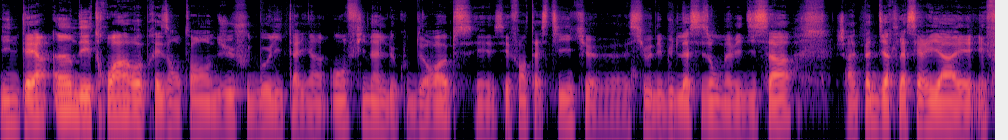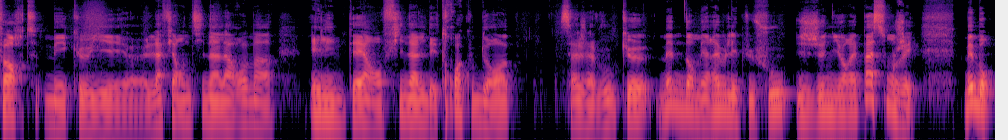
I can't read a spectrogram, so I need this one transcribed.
l'Inter, un des trois représentants du football italien en finale de Coupe d'Europe, c'est fantastique. Euh, si au début de la saison on m'avait dit ça, j'arrête pas de dire que la Serie A est, est forte, mais qu'il y ait la Fiorentina, la Roma et l'Inter en finale des trois Coupes d'Europe, ça, j'avoue que même dans mes rêves les plus fous, je n'y aurais pas songé. Mais bon,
